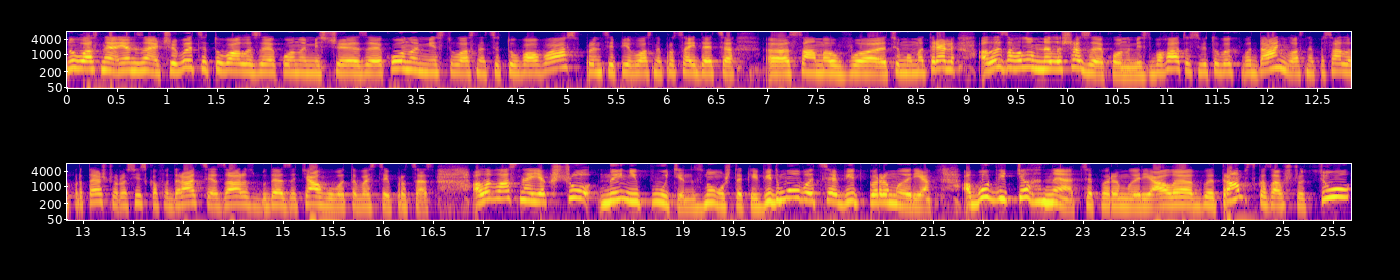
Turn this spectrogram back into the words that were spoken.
Ну, власне, я не знаю, чи ви цитували The Economist, чи The Economist, власне, цитував вас. В принципі, власне, про це йдеться е, саме в цьому матеріалі. Але загалом не лише The Economist. Багато світових видань власне писали про те, що Російська Федерація зараз буде затягувати весь цей процес. Але власне, якщо нині Путін знову ж таки відмовиться від перемир'я або відтягне це перемир'я, але Трамп сказав, що цю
